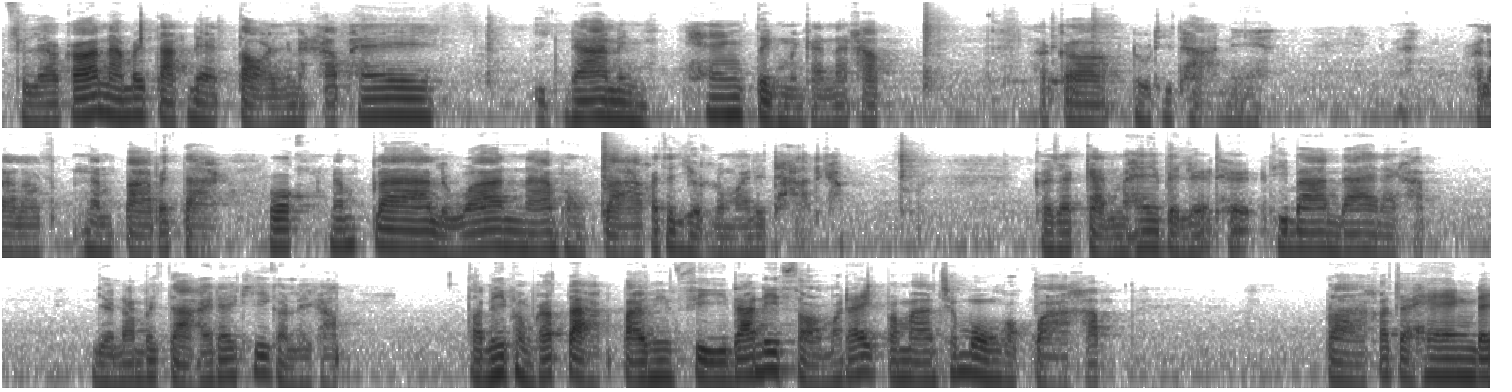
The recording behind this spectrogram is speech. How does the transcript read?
เส ร็จแล้วก็นำไปตากแดดต่ออีกนะครับ ให้อีกด้านหนึ่งแห้งตึงเหมือนกันนะครับ แล้วก็ดูที่ฐานนี้เวลาเรานำปลาไปตาก พวกน้ำปลาหรือว่าน้ำของปลาก็จะหยดลงมาในถาดครับ ก็จะกันไม่ให้ไปเลอะเทอะที่บ้านได้นะครับ เดี๋ยวนำไปตากให้ได้ที่ก่อนเลยครับ ตอนนี้ผมก็ตากปลาอินทรีด้านที่สองมาได้ประมาณชั่วโมงกว่าๆครับ ปลาก็จะแห้งได้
